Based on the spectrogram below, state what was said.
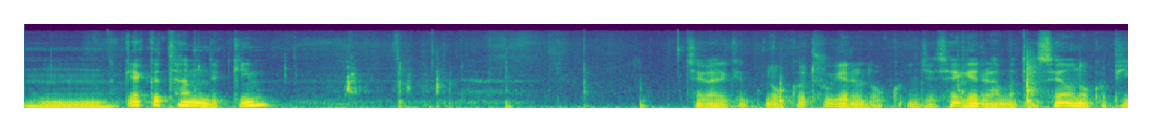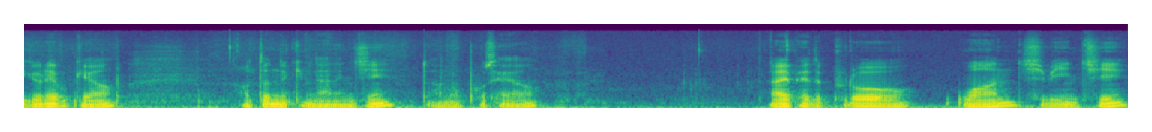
음, 깨끗한 느낌. 제가 이렇게 놓고 두 개를 놓고 이제 세 개를 한번 딱 세워 놓고 비교를 해볼게요. 어떤 느낌이 나는지 또 한번 보세요. 아이패드 프로 1 12인치,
